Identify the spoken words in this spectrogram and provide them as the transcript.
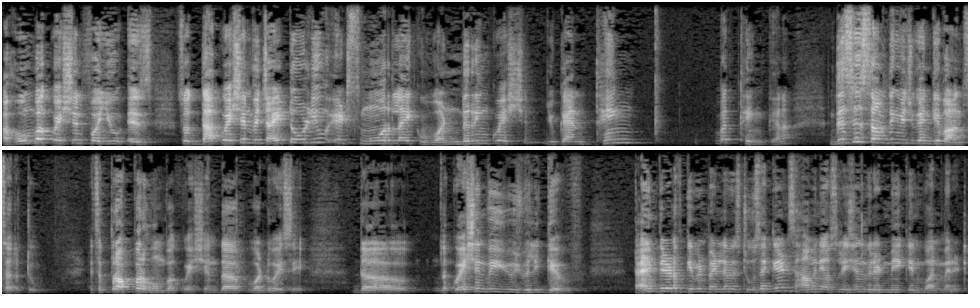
A homework question for you is, so the question which I told you, it's more like wondering question. You can think, but think, you know. This is something which you can give answer to. It's a proper homework question. The, what do I say? The, the question we usually give. Time period of given pendulum is 2 seconds. How many oscillations will it make in 1 minute?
